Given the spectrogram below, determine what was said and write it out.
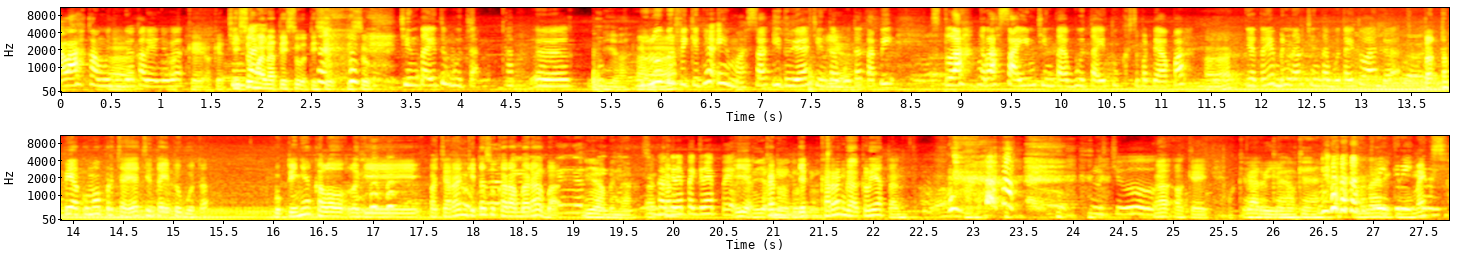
lah kamu juga kalian juga. Oke, oke. Cinta- Tisu mana tisu, tisu, tisu. Cinta itu buta. Tapi eh, iya dulu berpikirnya eh masa gitu ya cinta Iya. buta tapi setelah ngerasain cinta buta itu seperti apa Hah? nyatanya benar cinta buta itu ada Ta- tapi aku mau percaya cinta itu buta. Buktinya kalau lagi pacaran kita suka raba-raba. iya benar suka Kan- grepe-grepe Iya, Iya, kan betul, betul, jadi karena nggak kelihatan. lucu Ah, Oke, oke oke oke menarik. Next,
